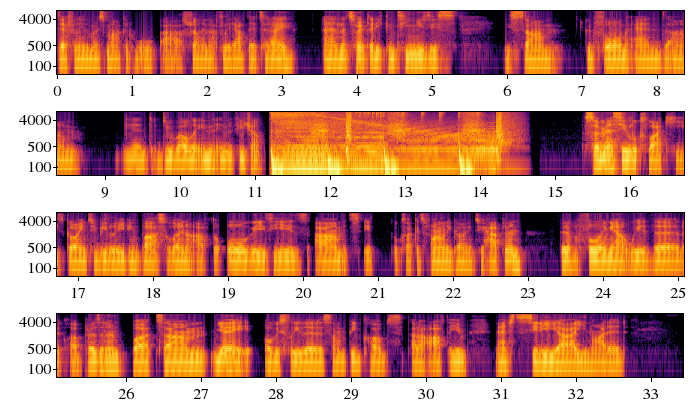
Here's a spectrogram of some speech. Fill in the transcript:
definitely the most marketable uh, Australian athlete out there today. And let's hope that he continues this this um, good form and um, yeah, do well in in the future. So Messi looks like he's going to be leaving Barcelona after all these years. Um, it's it looks like it's finally going to happen. Bit of a falling out with the the club president, but um, yeah, obviously there are some big clubs that are after him. Manchester City, uh, United,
